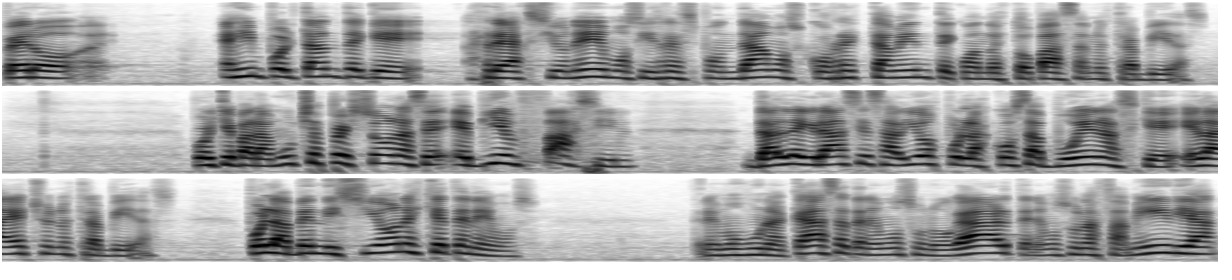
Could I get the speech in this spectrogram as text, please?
Pero es importante que reaccionemos y respondamos correctamente cuando esto pasa en nuestras vidas. Porque para muchas personas es, bien fácil darle gracias a Dios por las cosas buenas que Él ha hecho en nuestras vidas, por las bendiciones que tenemos. Tenemos una casa, tenemos un hogar, tenemos una familia.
